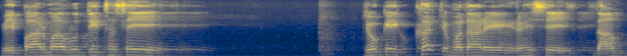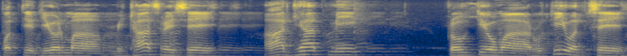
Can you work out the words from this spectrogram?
વેપારમાં વૃદ્ધિ થશે. જો કે ખર્ચ વધારે રહેશે, દાંપત્ય જીવનમાં મીઠાશ રહેશે, આધ્યાત્મિક પ્રવૃત્તિઓમાં રુચિ વધશે.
